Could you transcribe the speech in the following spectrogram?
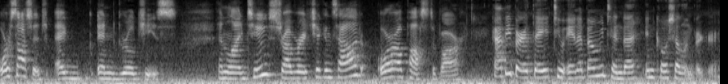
or sausage, egg and grilled cheese. In line 2, strawberry chicken salad or a pasta bar. Happy birthday to Annabelle Mutinda and Cole Schellenberger.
